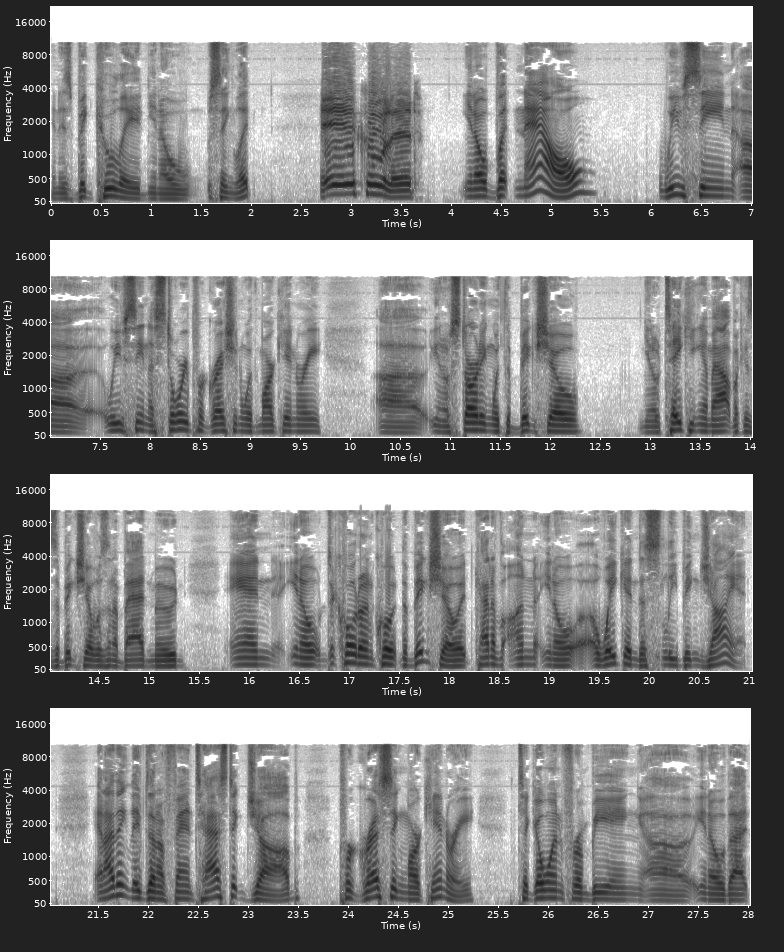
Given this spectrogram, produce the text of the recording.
in his big Kool Aid, you know, singlet. Hey, Kool-Aid. You know, but now we've seen uh, we've seen a story progression with Mark Henry. Uh, you know, starting with the Big Show, you know, taking him out because the Big Show was in a bad mood, and you know, to quote unquote the Big Show, it kind of un you know awakened a sleeping giant, and I think they've done a fantastic job progressing Mark Henry to going from being uh, you know that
